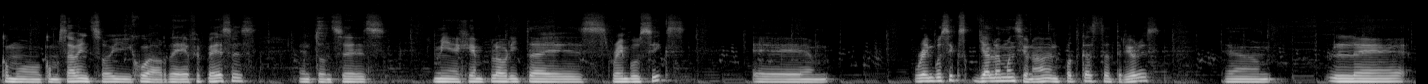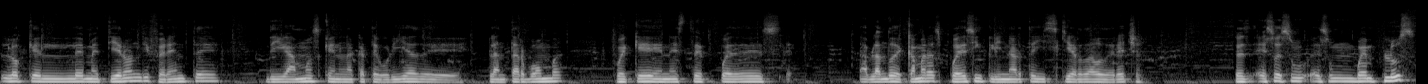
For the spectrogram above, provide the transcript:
como, como saben, soy jugador de FPS, entonces mi ejemplo ahorita es Rainbow Six. Eh, Rainbow Six ya lo he mencionado en podcasts anteriores. Eh, lo que le metieron diferente, digamos que en la categoría de plantar bomba, fue que en este puedes, hablando de cámaras, puedes inclinarte izquierda o derecha. Entonces eso es un, es un buen plus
